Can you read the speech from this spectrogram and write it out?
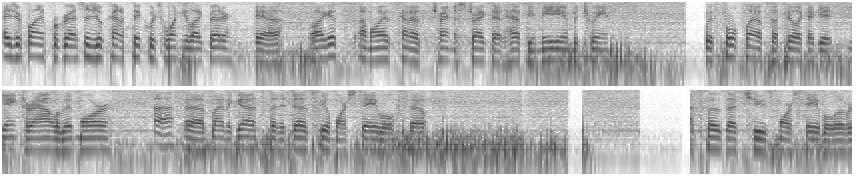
as your flying progresses, you'll kind of pick which one you like better. Yeah. Well, I guess I'm always kind of trying to strike that happy medium between. With full flaps, I feel like I get yanked around a little bit more. uh, by the gust, but it does feel more stable. So I suppose I'd choose more stable over.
